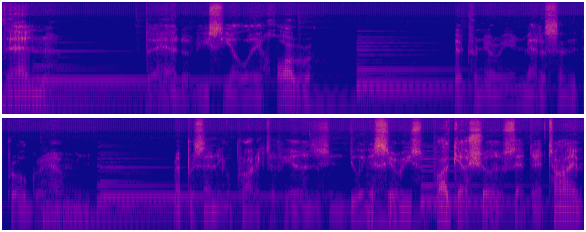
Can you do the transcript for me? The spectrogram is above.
then the head of UCLA Harbor veterinarian medicine program representing a product of his and doing a series of podcast shows at that time.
